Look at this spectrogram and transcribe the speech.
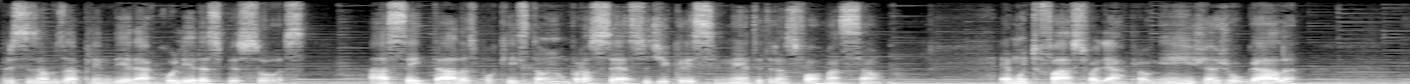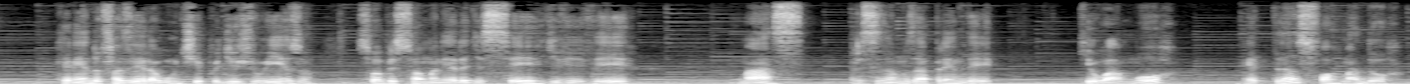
precisamos aprender a acolher as pessoas, a aceitá-las porque estão em um processo de crescimento e transformação. É muito fácil olhar para alguém e já julgá-la, querendo fazer algum tipo de juízo sobre sua maneira de ser, de viver, mas precisamos aprender que o amor é transformador.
